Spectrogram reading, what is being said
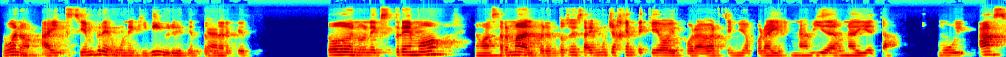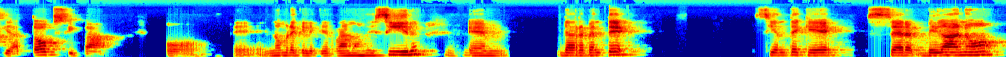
bueno, hay siempre un equilibrio, hay que entender que todo en un extremo nos va a hacer mal, pero entonces hay mucha gente que hoy, por haber tenido por ahí una vida, una dieta muy ácida, tóxica, o eh, el nombre que le querramos decir, em, de repente siente que ser vegano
